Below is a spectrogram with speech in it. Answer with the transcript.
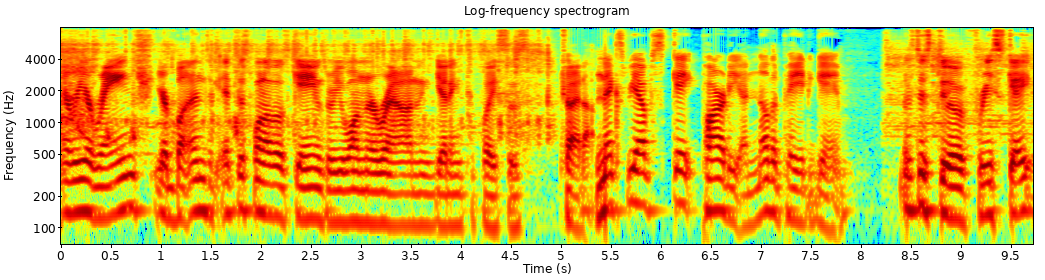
and rearrange your buttons. It's just one of those games where you wander around and getting to places. Try it out. Next we have Skate Party, another paid game. Let's just do a free skate.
